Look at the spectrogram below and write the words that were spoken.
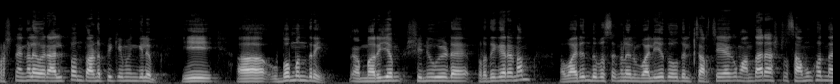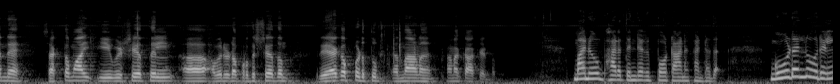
പ്രശ്നങ്ങളെ ഒരല്പം തണുപ്പിക്കുമെങ്കിലും ഈ ഉപമന്ത്രി മറിയം ഷിനുവിയുടെ പ്രതികരണം വരും ദിവസങ്ങളിൽ വലിയ തോതിൽ ചർച്ചയാകും. അന്താരാഷ്ട്ര സമൂഹം തന്നെ ശക്തമായി ഈ വിഷയത്തിൽ അവരുടെ പ്രതിഷേധം രേഖപ്പെടുത്തും എന്നാണ് കണക്കാക്കേണ്ടത്. മനു ഭരതിന്റെ റിപ്പോർട്ടാണ് കണ്ടത്. ഗൂഡല്ലൂരിൽ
